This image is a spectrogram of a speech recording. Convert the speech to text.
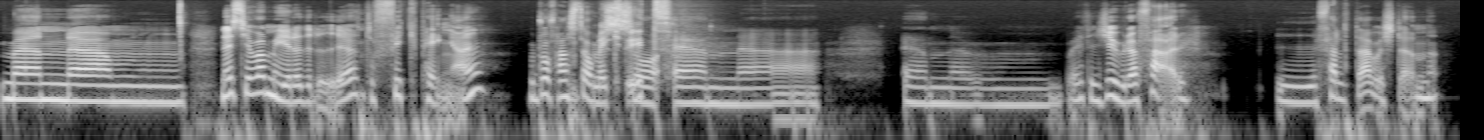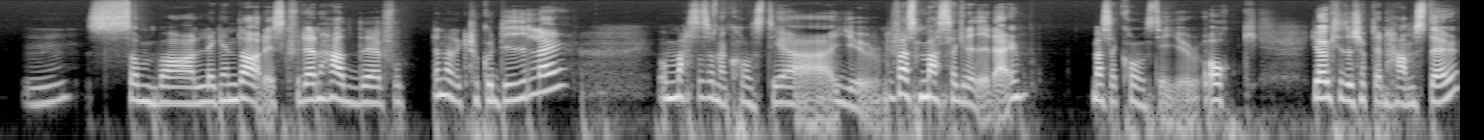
Men um, jag var med i Rederiet och fick pengar. Och då fanns det också Mäktigt. en, eh, en um, vad heter, djuraffär i Fältöversten Mm. som var legendarisk. För den hade, den hade krokodiler och massa sådana konstiga djur. Det fanns massa grejer där. Massa konstiga djur. Och jag gick dit och köpte en hamster.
